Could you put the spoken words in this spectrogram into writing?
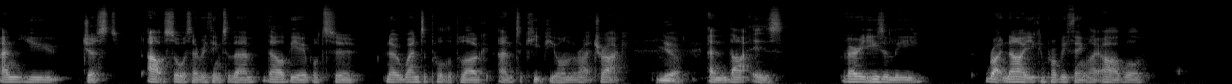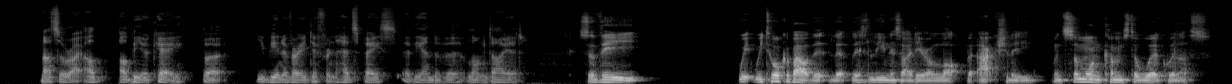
and you just outsource everything to them, they'll be able to know when to pull the plug and to keep you on the right track. Yeah. And that is very easily right now you can probably think like, oh well that's all right, I'll I'll be okay. But you'd be in a very different headspace at the end of a long diet. So the we we talk about the, this leanness idea a lot, but actually, when someone comes to work with us,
